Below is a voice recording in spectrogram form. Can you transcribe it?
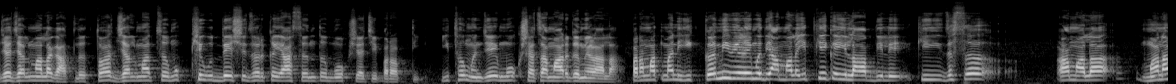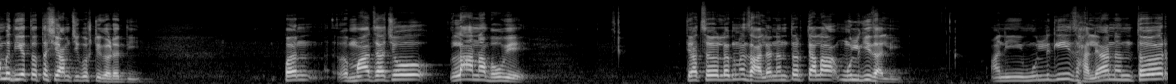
ज्या जन्माला घातलं त्या जन्माचं मुख्य उद्देश जर काही असेल तर मोक्षाची प्राप्ती. इथं म्हणजे मोक्षाचा मार्ग मिळाला. परमात्माने ही कमी वेळेमध्ये आम्हाला इतके काही लाभ दिले की जसं आम्हाला मनामध्ये येतं तशी आमची गोष्टी घडती. पण माझा जो लहान भाऊ आहे त्याचं लग्न झाल्यानंतर त्याला मुलगी झाली. आणि मुलगी झाल्यानंतर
